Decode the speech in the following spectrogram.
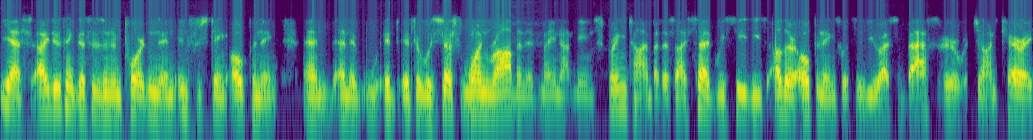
Yes, I do think this is an important and interesting opening. And and it, it, if it was just one robin, it may not mean springtime. But as I said, we see these other openings with the U.S. ambassador, with John Kerry,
